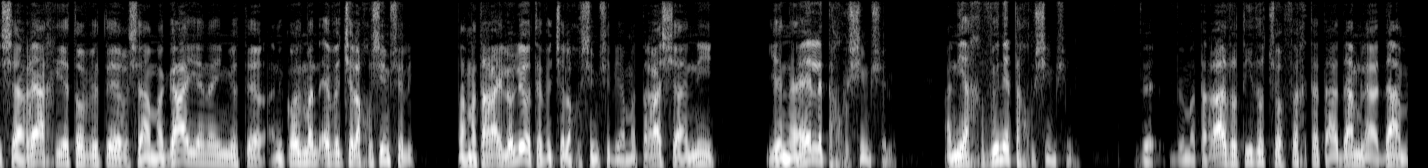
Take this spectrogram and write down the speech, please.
שהריח יהיה טוב יותר, שהמגע יהיה נעים יותר. אני כל הזמן עבד של החושים שלי. והמטרה היא לא להיות עבד של החושים שלי, המטרה שאני ינהל את החושים שלי. אני אכווין את החושים שלי. ו- ומטרה הזאת היא זאת שהופכת את האדם לאדם,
